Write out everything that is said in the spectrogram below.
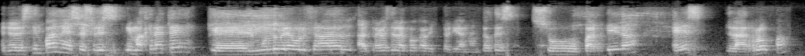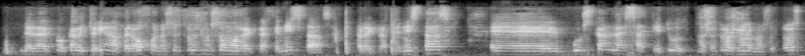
En el steampunk es eso, es, imagínate que el mundo hubiera evolucionado a través de la época victoriana. Entonces, su partida es la ropa de la época victoriana. Pero ojo, nosotros no somos recreacionistas. Los recreacionistas eh, buscan la exactitud. Nosotros no, nosotros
